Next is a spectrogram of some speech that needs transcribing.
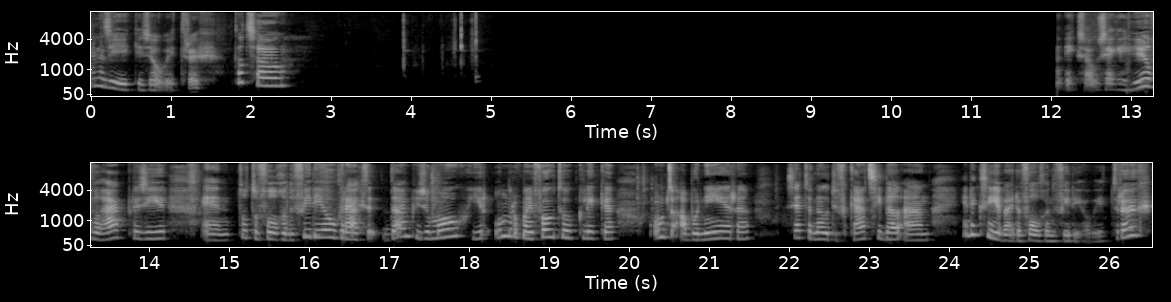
En dan zie ik je zo weer terug. Tot zo ik zou zeggen heel veel haakplezier. En tot de volgende video. Graag de duimpjes omhoog. Hieronder op mijn foto klikken om te abonneren. Zet de notificatiebel aan. En ik zie je bij de volgende video weer terug.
